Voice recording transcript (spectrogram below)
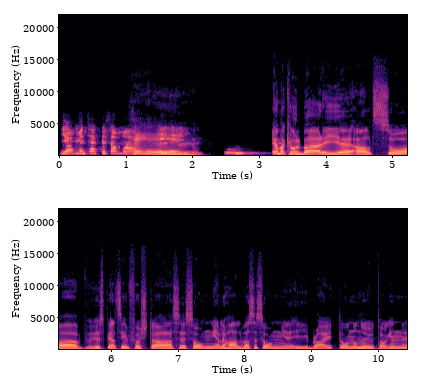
Ja, men tack detsamma. hej, hej! hej, hej. hej. Emma Kullberg eh, alltså spelat sin första säsong, eller halva säsong, i Brighton och mm. nu uttagen eh,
